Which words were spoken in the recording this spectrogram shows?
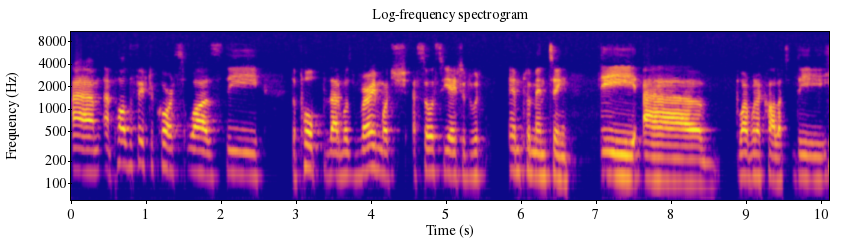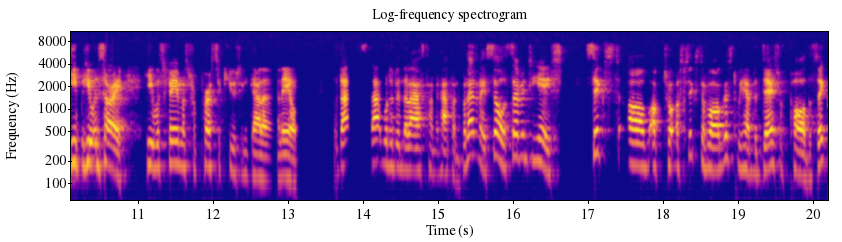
Um, and Paul V, of course, was the the pope that was very much associated with implementing the uh, what would I call it? The he he was sorry he was famous for persecuting Galileo. But that that would have been the last time it happened. But anyway, so 78, 6th of October, 6th of August, we have the death of Paul VI.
